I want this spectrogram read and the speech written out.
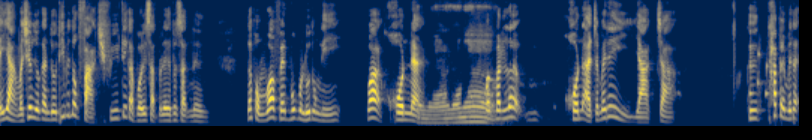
าย ๆ อย่างมาเชื่อมโยงกันโดยที่ไม่ต้องฝากชีวิตให้กับบริษัทบริษัทหนึ่งแล้วผมว่า Facebook มันรู้ตรงนี้ ว่าคนเนี่ยมันมันเริ่ม คนอาจจะไม่ได้อยากจะ คือถ้าเป็นไปได้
